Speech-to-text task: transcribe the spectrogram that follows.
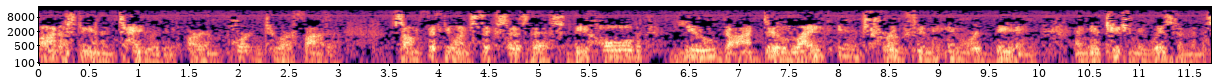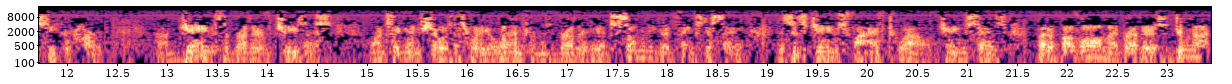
honesty, and integrity are important to our Father. Psalm 51 6 says this Behold, you, God, delight in truth in the inward being, and you teach me wisdom in the secret heart. Um, James, the brother of Jesus, once again shows us what he learned from his brother. He had so many good things to say. This is James 5:12. James says, "But above all, my brothers, do not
